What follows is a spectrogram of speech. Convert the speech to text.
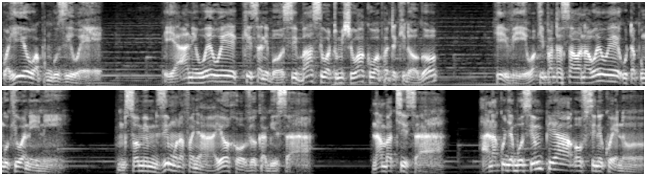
kwa hiyo wapunguziwe. Yaani wewe kisa ni bosi basi watumishi wako wapate kidogo, hivi wakipata sawa na wewe utapungukiwa nini? Msomi mzimu unafanya hayo hovyo kabisa. Namba tisa. Anakuja bosi mpya ofisini kwenu.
